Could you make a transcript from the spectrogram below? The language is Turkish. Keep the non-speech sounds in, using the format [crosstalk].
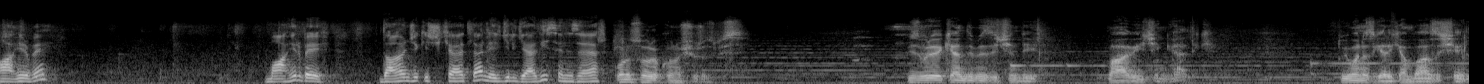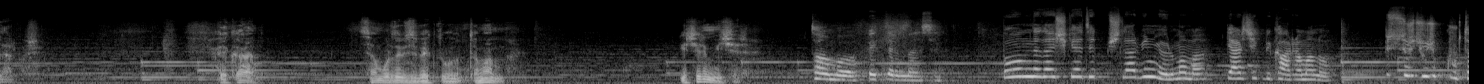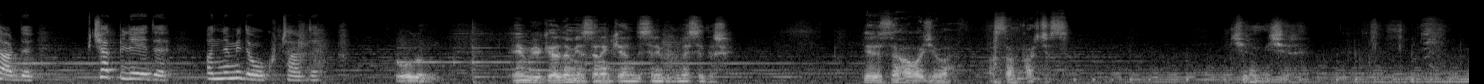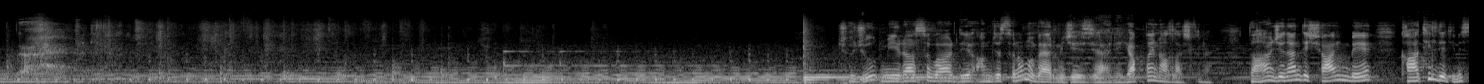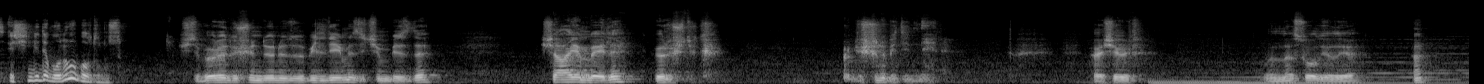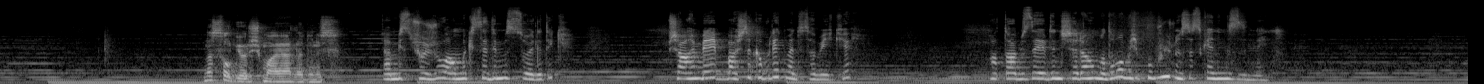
Mahir Bey. Mahir Bey, daha önceki şikayetlerle ilgili geldiyseniz eğer... Bunu sonra konuşuruz biz. Biz buraya kendimiz için değil, Mavi için geldik. Duymanız gereken bazı şeyler var. Hakan, sen burada bizi bekle oğlum, tamam mı? Geçelim mi içeri? Tamam baba, beklerim ben seni. Babam neden şikayet etmişler bilmiyorum ama gerçek bir kahraman o. Bir sürü çocuk kurtardı. Bıçak bile yedi. Annemi de o kurtardı. Oğlum, en büyük erdem insanın kendisini bilmesidir. Gerisi havacıva, aslan parçası. İçelim mi içeri? Çocuğu mirası var diye amcasına mı vermeyeceğiz yani? Yapmayın Allah aşkına. Daha önceden de Şahin Bey'e katil dediniz. E şimdi de bunu mu buldunuz? İşte böyle düşündüğünüzü bildiğimiz için biz de Şahin Bey'le görüştük. Önce şunu bir dinleyin. Ayşegül, bu nasıl oluyordu ya? Ha? Nasıl görüşme ayarladınız? Yani biz çocuğu almak istediğimizi söyledik. Şahin Bey başta kabul etmedi tabii ki. Hatta bizi evden içeri almadı ama bu buyurun siz kendiniz dinleyin.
